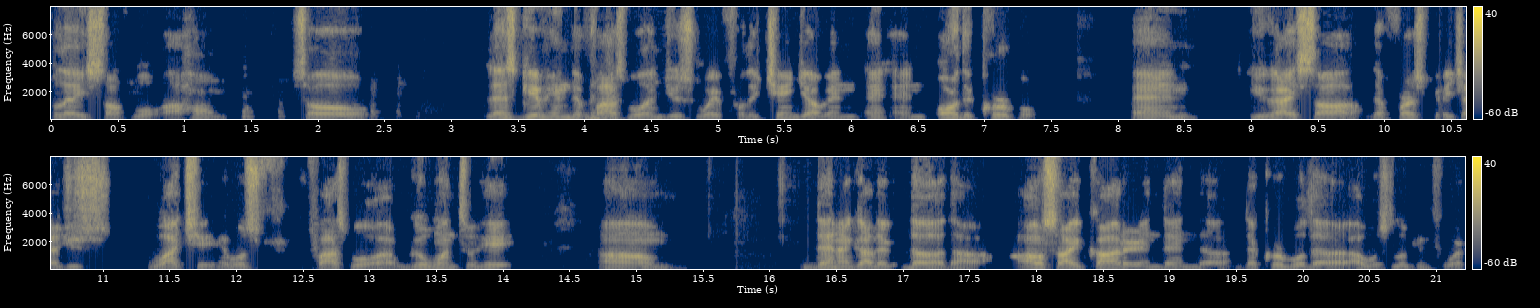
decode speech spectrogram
play softball at home. So let's give him the fastball and just wait for the changeup and, and, and or the curveball. And you guys saw the first pitch. I just watched it. It was fastball, a good one to hit. Um, then I got the, the, the outside cutter and then the, the curveball that I was looking for.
